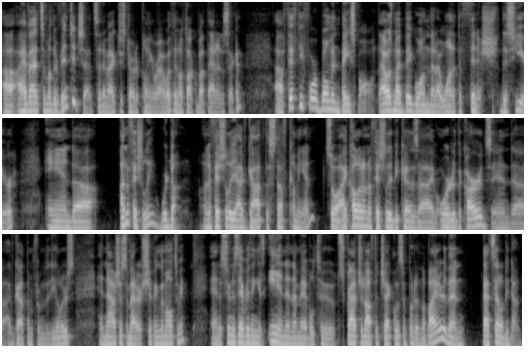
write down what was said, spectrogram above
Uh, I have had some other vintage sets that I've actually started playing around with, and I'll talk about that in a second. Uh, 54 Bowman Baseball. That was my big one that I wanted to finish this year. And uh, unofficially, we're done. Unofficially, I've got the stuff coming in. So I call it unofficially because I've ordered the cards and uh, I've got them from the dealers. And now it's just a matter of shipping them all to me. And as soon as everything is in and I'm able to scratch it off the checklist and put it in the binder, then that set will be done.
